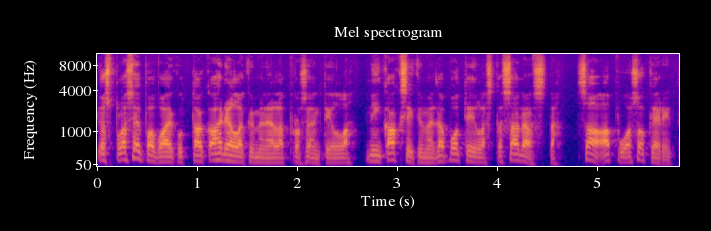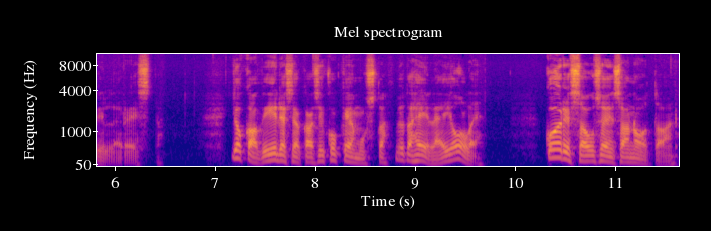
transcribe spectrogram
Jos placebo vaikuttaa 20 prosentilla, niin 20 potilasta sadasta saa apua sokeripillereistä. Joka viides jakaisi kokemusta, jota heillä ei ole. Koirissa usein sanotaan,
